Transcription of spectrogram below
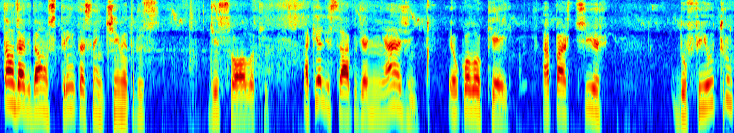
Então deve dar uns 30 centímetros de solo aqui. Aquele saco de aninhagem eu coloquei a partir do filtro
